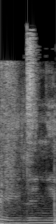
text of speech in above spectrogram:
raising you.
